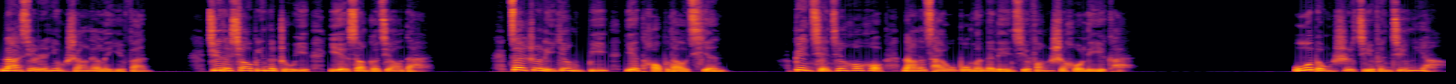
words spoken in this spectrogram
那些人又商量了一番，觉得肖冰的主意也算个交代，在这里硬逼也讨不到钱，便前前后后拿了财务部门的联系方式后离开。吴董事几分惊讶：“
